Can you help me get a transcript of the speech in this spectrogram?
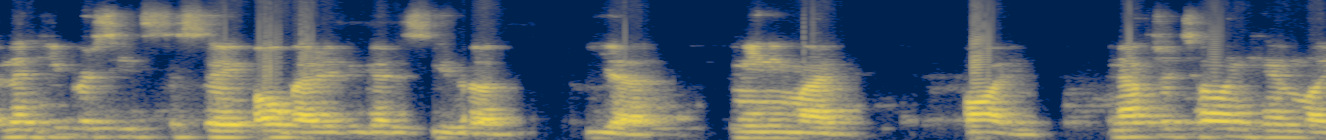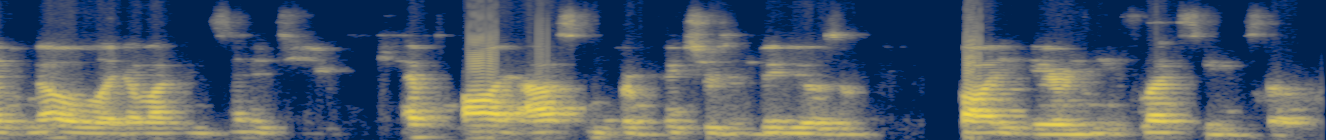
And then he proceeds to say, oh, but I didn't get to see the, yeah, meaning my body. And after telling him, like, no, like, I'm not going to send it to you, he kept on asking for pictures and videos of body hair and me flexing and stuff.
